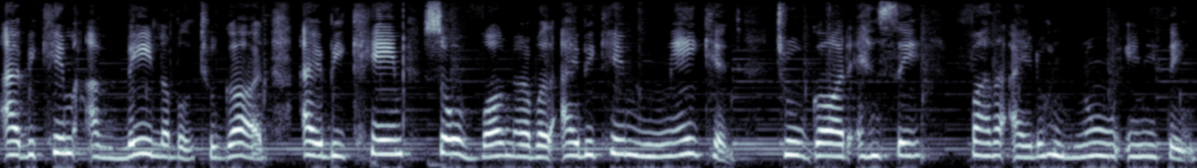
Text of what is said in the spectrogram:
I became available to god. I became so vulnerable. I became naked to god and say father i don't know anything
